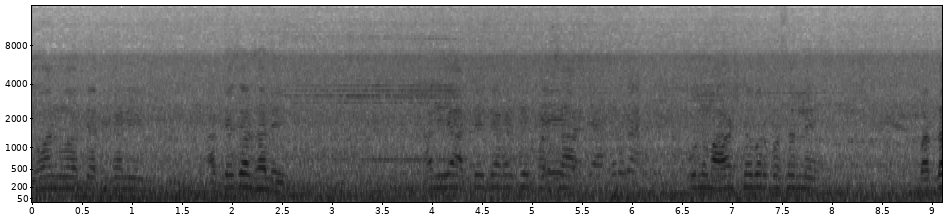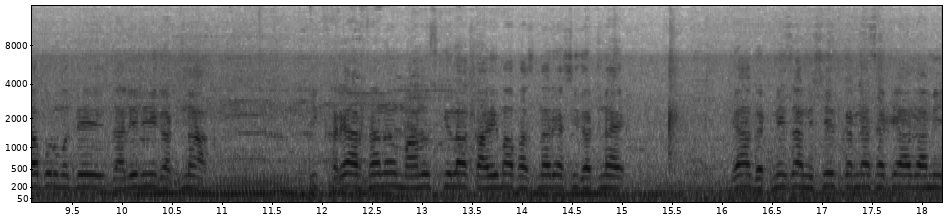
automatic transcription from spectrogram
युवांवर त्या ठिकाणी अत्याचार झाले. आणि या अत्याचाराचे पडसाद पूर्ण महाराष्ट्रभर पसरले. बदलापूरमध्ये झालेली ही घटना ही खऱ्या अर्थानं माणुसकीला काळीमा फासणारी अशी घटना आहे. या घटनेचा निषेध करण्यासाठी आज आम्ही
